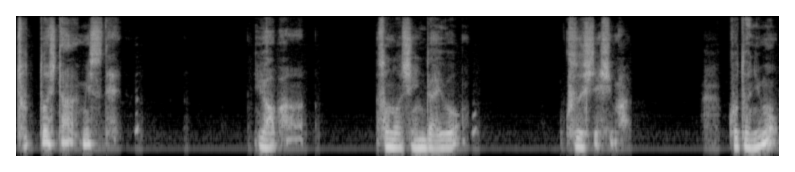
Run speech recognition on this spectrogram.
ちょっとしたミスでいわばその信頼を崩してしまう。ことにも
